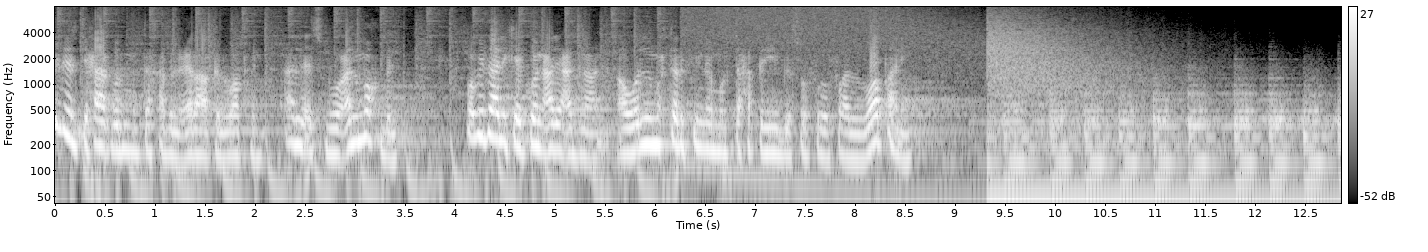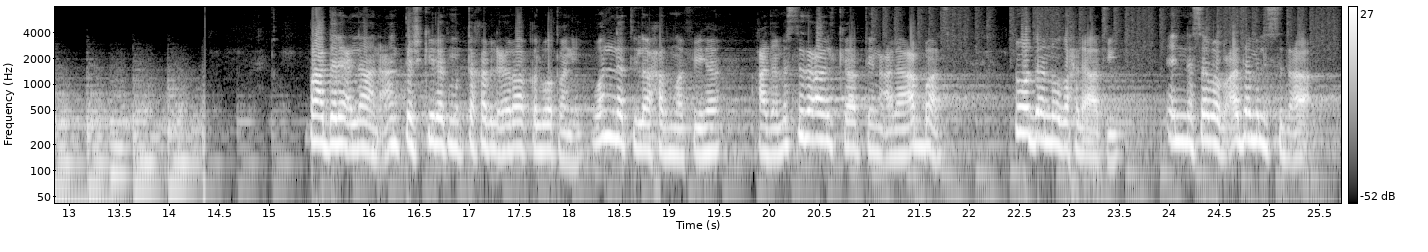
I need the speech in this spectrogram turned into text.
للالتحاق بالمنتخب العراقي الوطني الأسبوع المقبل. وبذلك يكون علي عدنان أول المحترفين الملتحقين بصفوف الوطني. بعد الإعلان عن تشكيلة منتخب العراق الوطني والتي لاحظنا فيها عدم استدعاء الكابتن على عباس نود أن نوضح الآتي إن سبب عدم الاستدعاء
